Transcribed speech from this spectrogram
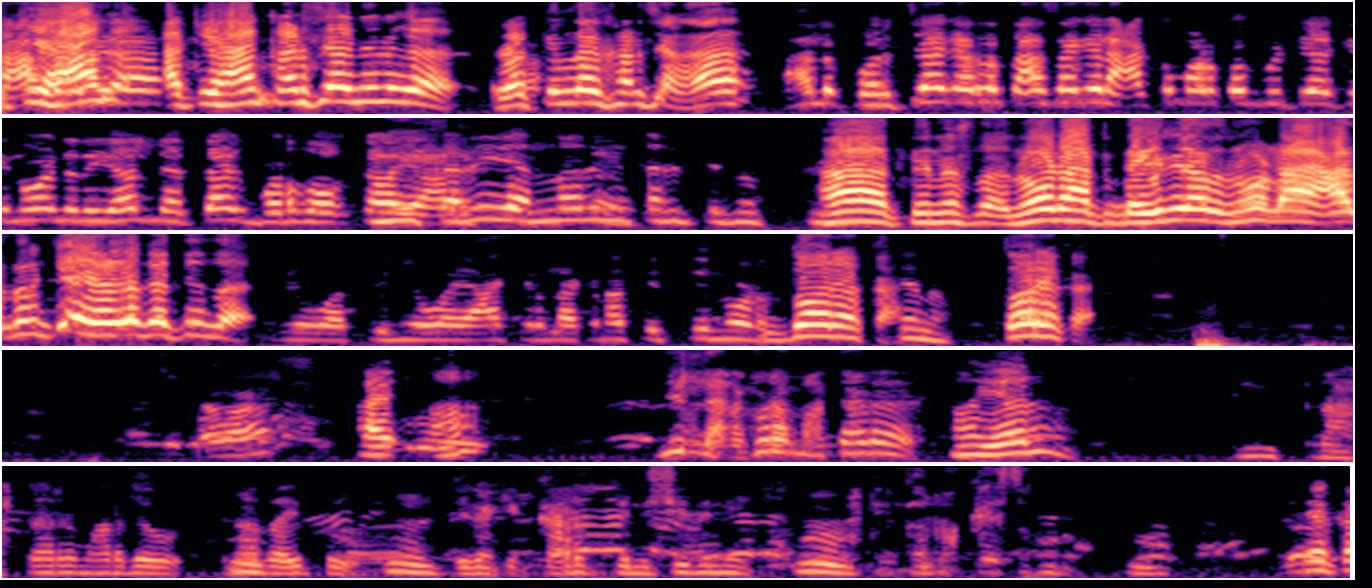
ಅಕ್ಕಿ ಹಾಂಗ ಹ್ಯಾಂಗ. ಅಕ್ಕಿ ಹಾಂಗ ಕಣ್ಸ್ಯಾಳ ನಿನಗ? ರೊಕ್ಕ ಇಲ್ದಾಗ ಕಣ್ಸ್ಯಾಳ ಅಲ್ಲ ಪರಿಚಯ ಆಗ್ಯಾರ ಅರ್ಧ ತಾಸಾಗ್ಯಾರ ಹಾಕ ಮಾಡ್ಕೊಂಡ್ ಬಿಟ್ಟಿ ಆಕಿ ನೋಡಿ ಎಲ್ಲಿ ನೆತ್ತಾಗಿ ಬಡದ್ ಹೋಗ್ತಾಳ ಎಲ್ಲರಿಗೂ ಕರಿ ತಿನ್ನಿಸ್ತೀನಿ. ಹಾ ತಿನ್ನಿಸ್ದ ನೋಡ ಧೈರ್ಯ ಅದ ನೋಡ ಅದಕ್ಕೆ ಹೇಳಕತ್ತಿದ ನೀವು ನೀವು ಯಾಕೆ ಇರ್ಲಾಕ ನಾ ತಿತ್ತೀನಿ ನೋಡು. ತೋರಕ ಏನು? ತೋರಕ? ಇಲ್ಲ ನನ್ ಕೂಡ ಮಾತಾಡ. ಹಾ, ಏನು ಈ ನಾಷ್ಟಾರ ಮಾಡ್ದೇವು. ತಿನ್ನೋದಾಯ್ತು ಆಕಿ ಕರೆದ್ ತಿನ್ಸಿದೀನಿ. ರೊಕ್ಕ ಇಸ್ಕೊಡು ಯಾಕ?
